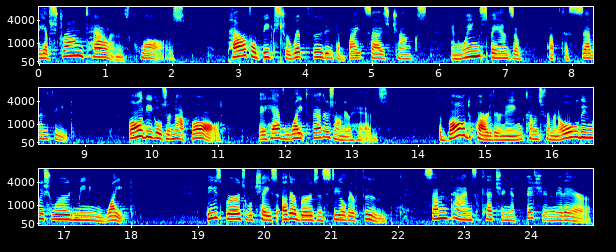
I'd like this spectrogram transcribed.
They have strong talons, claws, powerful beaks to rip food into bite sized chunks, and wingspans of up to seven feet. Bald eagles are not bald, they have white feathers on their heads. The bald part of their name comes from an Old English word meaning white. These birds will chase other birds and steal their food, sometimes catching a fish in midair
